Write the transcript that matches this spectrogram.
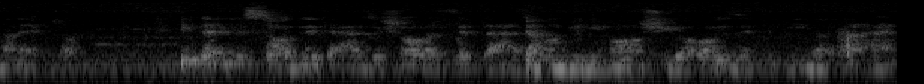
من ابطال این دلیل ساده که ارزش ها و ضد ارزش جهانبینی ها شیعه های زندگی و فرهنگ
